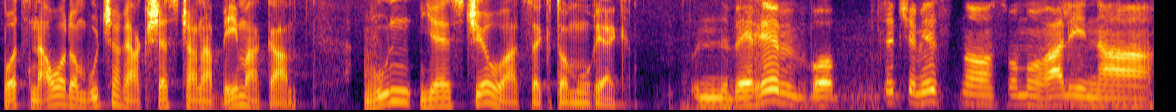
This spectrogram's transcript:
pod nawodom wuczerja krzeszczana Bemaka. Wun je zčerovace k tomu riek. Verjem, bo trzecie miestno smo hrali na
